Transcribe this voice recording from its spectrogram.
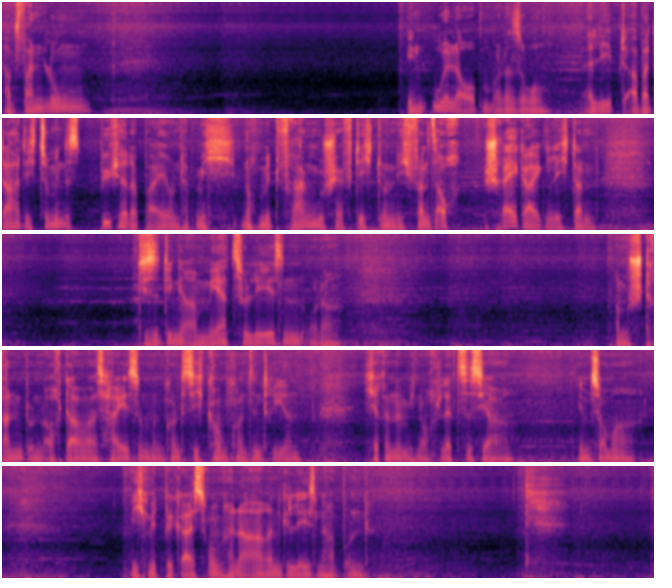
Abwandlungen in Urlauben oder so erlebt. Aber da hatte ich zumindest Bücher dabei und habe mich noch mit Fragen beschäftigt. Und ich fand es auch schräg eigentlich dann, diese Dinge am Meer zu lesen oder am Strand. Und auch da war es heiß und man konnte sich kaum konzentrieren. Ich erinnere mich noch letztes Jahr im Sommer, wie ich mit Begeisterung Hannah Arendt gelesen habe und,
